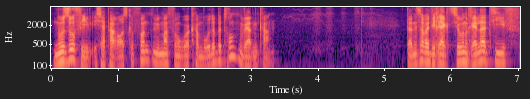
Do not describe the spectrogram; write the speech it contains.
Nur so viel. Ich habe herausgefunden, wie man vom Guacamole betrunken werden kann. Dann ist aber die Reaktion relativ,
